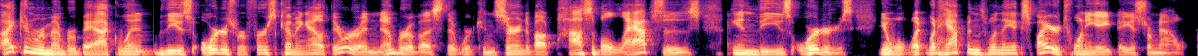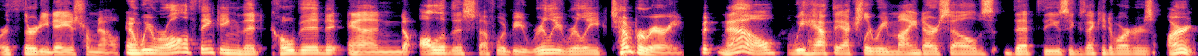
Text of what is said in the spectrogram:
I can remember back when these orders were first coming out, there were a number of us that were concerned about possible lapses in these orders. You know, what what happens when they expire 28 days from now or 30 days from now? And we were all thinking that COVID and all of this stuff would be really really temporary But now we have to actually remind ourselves that these executive orders aren't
